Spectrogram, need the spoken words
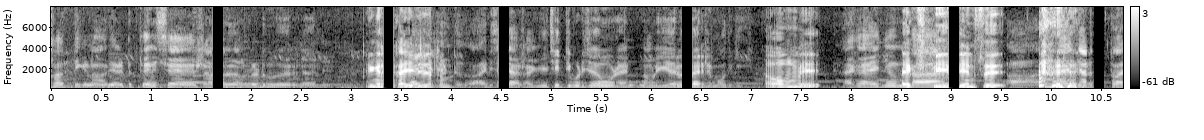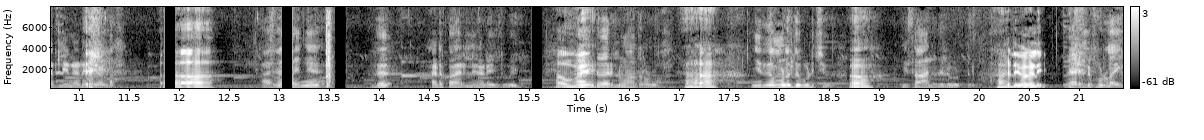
ശ്രദ്ധിക്കണം. ആദ്യം എടുത്തതിന് ശേഷം അത് നമ്മൾ ഇടുന്നത് വരെ level. ഇങ്ങനെ കയ്യിൽ കിട്ടണം ഇട്ട്. അതിന് ശേഷം ഈ ചുറ്റി പിടിച്ചത് മുഴുവൻ നമ്മൾ ഈ ഒരു വരൽ മോദിക്ക് അമ്മേ അത് കഴിഞ്ഞ് എക്സ്പീരിയൻസ് അടുത്ത വരലിനാണ് എടുക്കണ്ട ആ. അത് കഴിഞ്ഞ് ഇത് അടുത്ത വരലിനിടയിലേക്ക് പോയി. അമ്മേ രണ്ട് വരൽ മാത്രമേ ഉള്ളൂ. ഇത് നമ്മളിത് പിടിച്ചു. ഈ വിട്ടു. അടിപൊളി. ഫുള്ളായി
